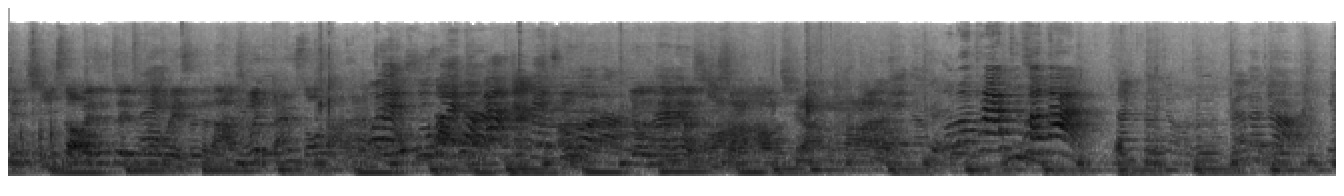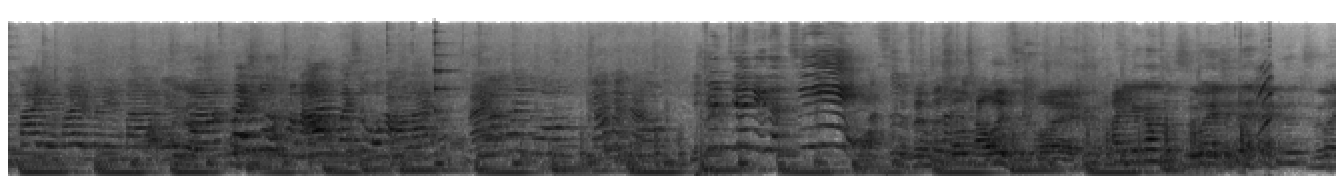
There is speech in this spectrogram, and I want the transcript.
先洗我手也。是最注重卫生的大厨，你们单手打蛋，对，洗手打蛋就可以吃我了。用酱料洗手。好强啊！我们看几颗蛋，三颗就好了。两颗就好。盐巴，盐巴，盐巴，盐巴，这个盐巴。倍数好，倍数好，来，来，不要太多，不要太多。你去煎你的鸡。子晨这时候才会指挥。啊，你刚刚不指挥，现在是指挥。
